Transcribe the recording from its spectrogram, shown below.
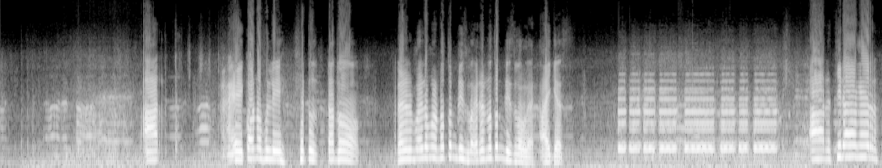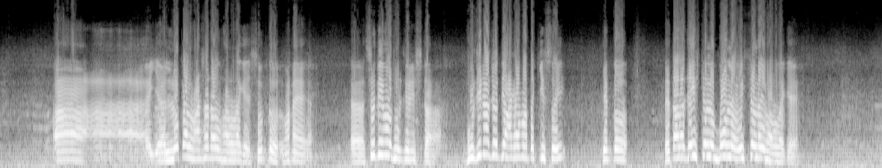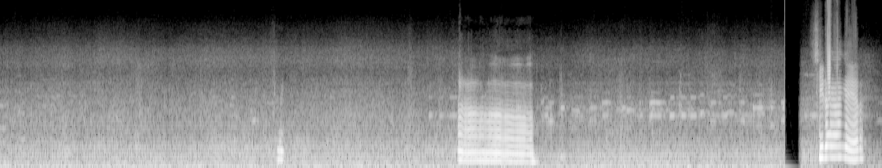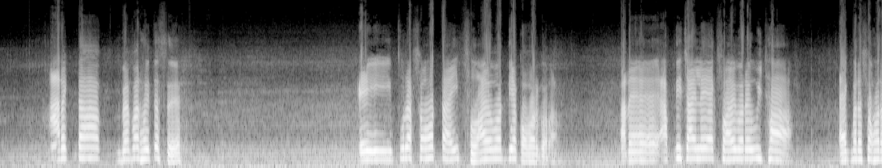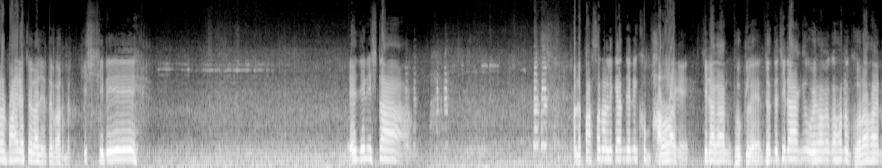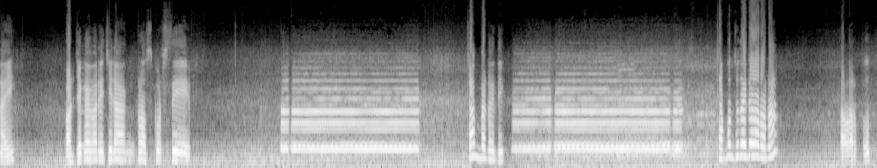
আর এই কর্ণফুলি সেতুটা তো নতুন ব্রিজ এটা নতুন ব্রিজ বলে আই গেস আর চিরাঙের লোকাল ভাষাটাও ভালো লাগে, সুন্দর মানে শ্রুতিমধুর জিনিসটা। বুঝি না যদি আগামাতে কিছুই, কিন্তু তারা যে স্টাইলে বলে, ওই স্টাইলটাই ভালো লাগে। চিরাগাঙ্গের আরেকটা ব্যাপার হইতেছে, এই পুরা শহরটাই ফ্লাইওভার দিয়ে কভার করা। মানে আপনি চাইলে এক ফ্লাইওভারে উঠা একবারে শহরের বাইরে চলে যেতে পারবেন। ইসিরে এই জিনিসটা মানে পার্সোনালি কেন জানি খুব ভালো লাগে। চিটাগাং ঢুকলে। যদি চিটাগাং ওইভাবে কখনো ঘোরা হয় নাই কয়বারে চিরাং ক্রস করছি। চাপ ওই দিক। চাপন চুদাইতে পারো না? পুত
